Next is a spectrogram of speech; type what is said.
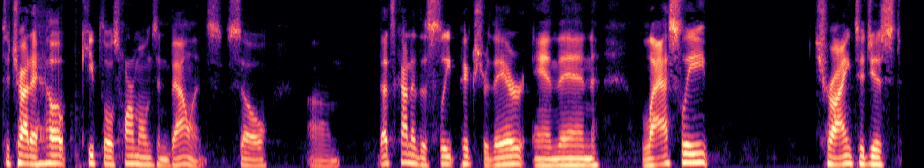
to try to help keep those hormones in balance. So um, that's kind of the sleep picture there. And then lastly, trying to just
